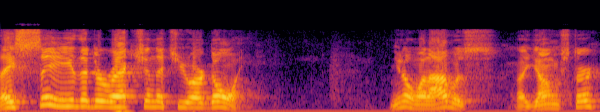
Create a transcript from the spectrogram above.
They see the direction that you are going. You know, when I was a youngster,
